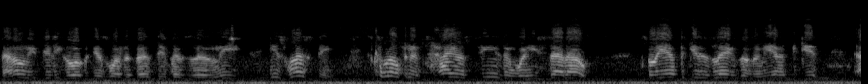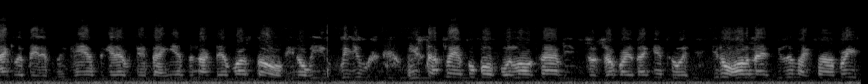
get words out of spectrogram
Not only did he go up against one of the best defenses in the league, he's rusty. He's coming off an entire season where he sat out. So he has to get his legs under him. He has to get acclimated. He has to get everything back. He has to knock that rust off. You know, when you, when you, when you stop playing football for a long time, you just jump right back into it. You don't automatically look like Tom Brady.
